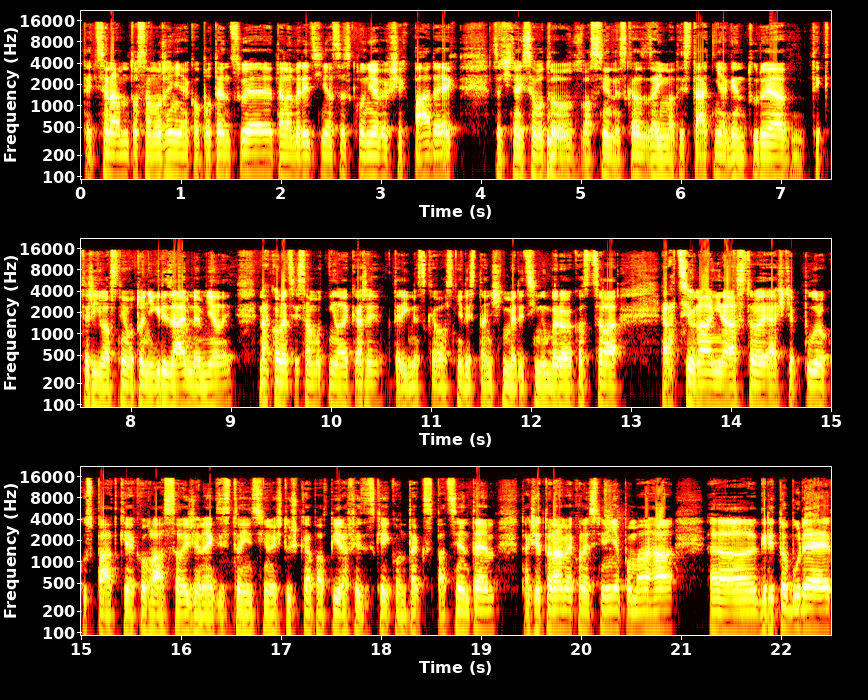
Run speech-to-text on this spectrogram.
Teď se nám to samozřejmě jako potencuje, telemedicína se skloňuje ve všech pádech, začínají se o to vlastně dneska zajímat i státní agentury a ty, kteří vlastně o to nikdy zájem neměli. Nakonec i samotní lékaři, kteří dneska vlastně distanční medicínu berou jako zcela racionální nástroj a ještě půl roku zpátky jako hlásali, že neexistuje nic než tuška papíra, fyzický kontakt s pacientem, takže to nám jako nesmírně pomáhá. Eh, kdy to bude,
